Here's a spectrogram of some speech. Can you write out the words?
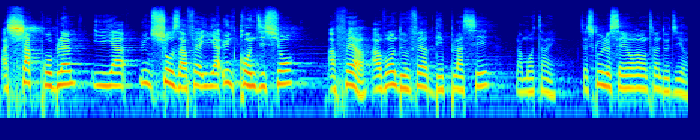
À chaque problème, il y a une chose à faire, il y a une condition à faire avant de faire déplacer la montagne. C'est ce que le Seigneur est en train de dire.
